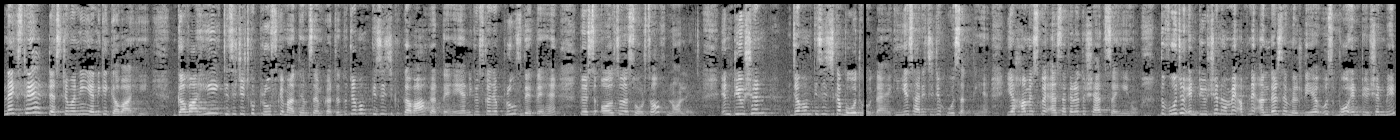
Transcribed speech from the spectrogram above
नेक्स्ट है टेस्टमनी यानी कि गवाही। गवाही किसी चीज़ को प्रूफ के माध्यम से हम करते हैं। तो जब हम किसी चीज़ को गवाह करते हैं, यानी कि उसका जब प्रूफ देते हैं तो it's also a source of knowledge intuition जब हम किसी चीज़ का बोध होता है कि ये सारी चीज़ें हो सकती हैं, या हम इसको ऐसा करें तो शायद सही हो तो वो जो इंट्यूशन हमें अपने अंदर से मिलती है, उस वो इंट्यूशन भी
